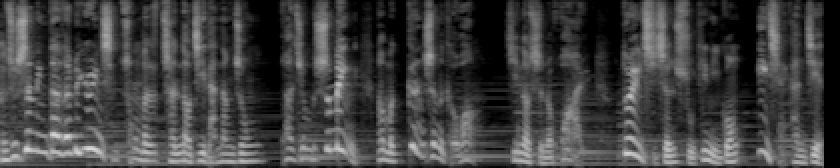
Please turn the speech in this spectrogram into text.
恳求圣灵大大的运行，充满在晨祷祭坛当中，唤醒我们生命，让我们更深的渴望进到神的话语，对齐神属天灵光，一起来看见，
